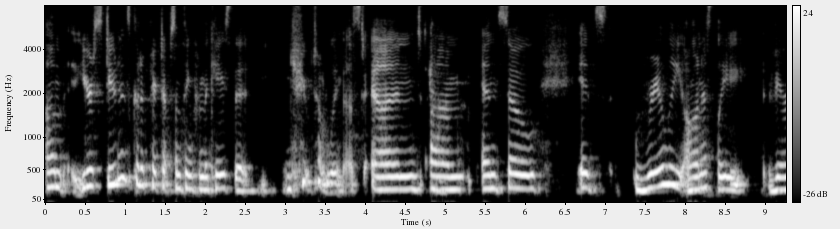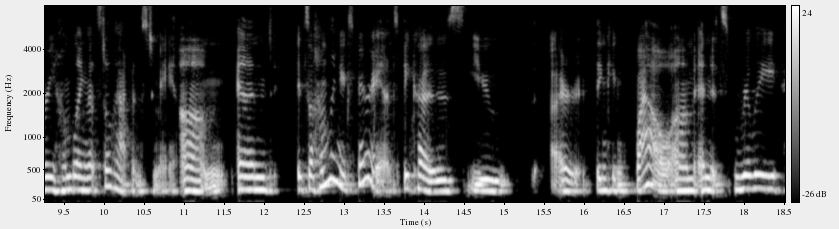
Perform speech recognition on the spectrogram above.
Um, your students could have picked up something from the case that you totally missed, and um, and so it's really, honestly, very humbling. That still happens to me, um, and it's a humbling experience because you are thinking, wow, um, and it's really,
